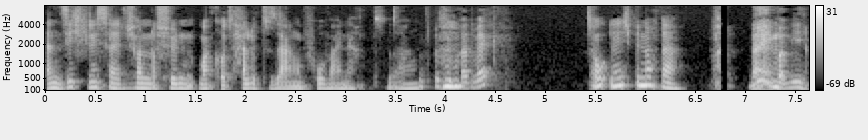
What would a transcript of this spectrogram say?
an sich finde ich es halt schon noch schön, mal kurz Hallo zu sagen, frohe Weihnachten zu sagen. Jetzt bist du gerade weg. Oh, nee, ich bin noch da. Nein. Bei mir,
